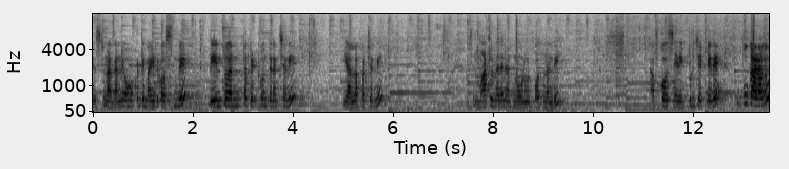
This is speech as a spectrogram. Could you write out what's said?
జస్ట్ నాకు అన్నీ ఒకటి బయటకు వస్తుంది. దేంతో అంతా పెట్టుకొని తినచ్చని ఈ అల్ల పచ్చడిని. అసలు మాటల మీద నాకు నోరు ఊరిపోతుందండి. అఫ్ కోర్స్ నేను ఎప్పుడు చెప్పేదే ఉప్పు కారాలు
